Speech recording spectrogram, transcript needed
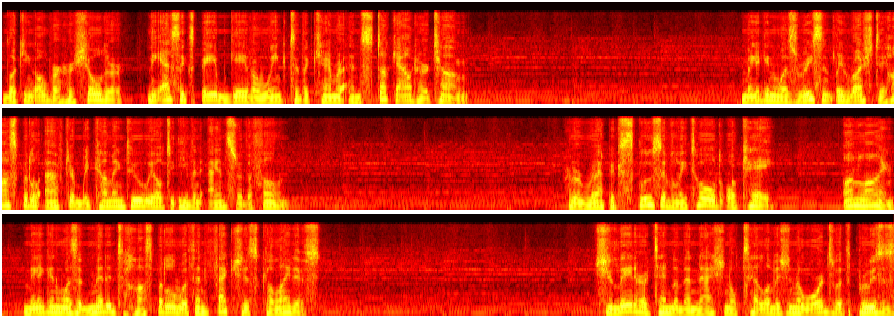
Looking over her shoulder, the Essex babe gave a wink to the camera and stuck out her tongue. Megan was recently rushed to hospital after becoming too ill to even answer the phone. Her rep exclusively told OK! Online, Megan was admitted to hospital with infectious colitis. She later attended the National Television Awards with bruises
